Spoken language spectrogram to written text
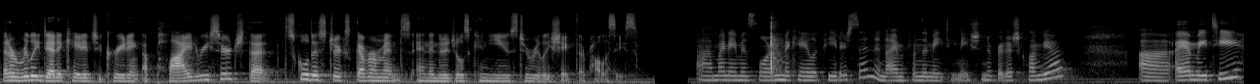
that are really dedicated to creating applied research that school districts, governments, and individuals can use to really shape their policies. Uh, my name is Lauren Michaela Peterson, and I'm from the Métis Nation of British Columbia. Uh, I am Métis.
